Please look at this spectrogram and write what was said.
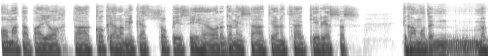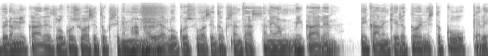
oma tapa johtaa, kokeilla, mikä sopii siihen organisaatioon. Että sä kirjassasi, joka on muuten, mä pyydän Mikaelilta lukusuosituksia, niin mä annan yhden lukusuosituksen tässä, niin on Mikaelin, Mikaelin kirja Toimisto Kuukkeli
